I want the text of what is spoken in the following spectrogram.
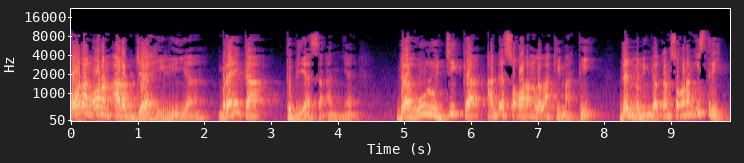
Orang-orang Arab jahiliyah, mereka kebiasaannya dahulu jika ada seorang lelaki mati dan meninggalkan seorang istri,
